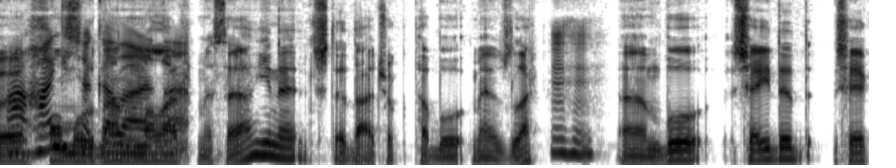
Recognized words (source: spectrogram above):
Böyle Ha, hangi homurdanmalar şakalarda? mesela yine işte daha çok tabu mevzular. Ee, bu şeyde şeye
